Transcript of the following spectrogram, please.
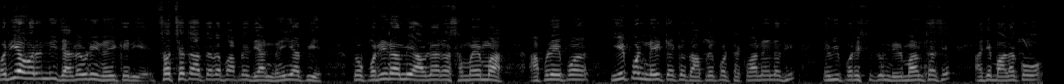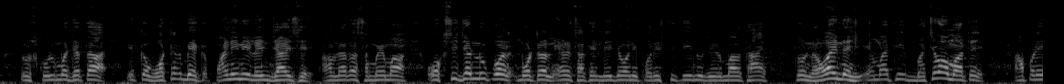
પર્યાવરણની જાળવણી નહીં કરીએ, સ્વચ્છતા તરફ આપણે ધ્યાન નહીં આપીએ તો પરિણામે આવનારા સમયમાં આપણે પણ એ પણ નહીં ટક્યો તો આપણે પણ ટકવાના નથી. એવી પરિસ્થિતિનું નિર્માણ થશે. આજે બાળકો સ્કૂલમાં જતા એક વોટર બેગ પાણીની લઈને જાય છે. આવનારા સમયમાં ઓક્સિજનનું પણ બોટલ એને સાથે લઈ જવાની પરિસ્થિતિનું નિર્માણ થાય તો નવાય નહીં. એમાંથી બચવા માટે આપણે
